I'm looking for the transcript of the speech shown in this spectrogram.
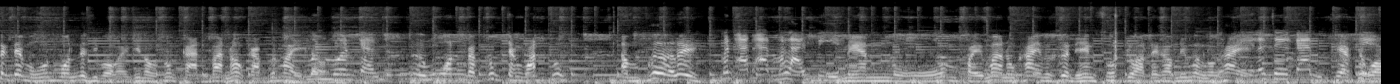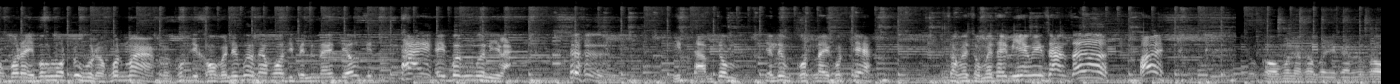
ตั้งแต่หมูมนต์ได้สิบอกให้พี่น้องสงกรารบ้านเฮากลับขึ้นมาอีกมัแล้นวมวนกัน เออมวนแบบทุกจังหวัดทุกอำเภอเลย มันอัดอัดมาหลายปีแมนโอ้โหไปมาหนองไข่มาขึ้นนี่แห่งสุดยอดเลยครับในเมืองหนองไข่โอเคแล้วเจอกันแทบจะบอกบ่ได้เบิ่งรถดูหุ่นอะคนมากผมสิเข้าไปในเมืองทามอสิเป็นจังไดเดี๋ยวสิท้ายให้เบิ่งมื้อนี้ล่ะติดตามชมอย่าลืมกดไลค์กดแชร์ส่องให้สมไปไทยมีแห่งเวียงสร้างเด้อไปก็มาแล้วครับบรรยากาศของเขา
